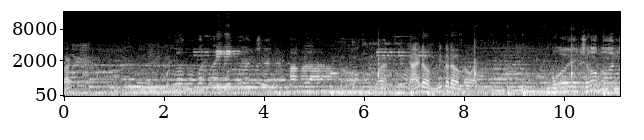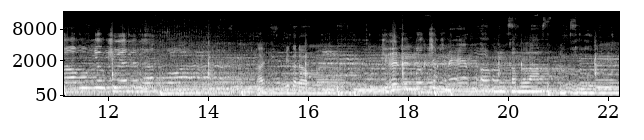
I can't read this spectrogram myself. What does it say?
đấy. Ôi, nhái đờm Mr. Đờm rồi? Buổi chiều ngồi ngóng những chuyến hương hoa đấy Mr. Đờm ờ, trên bước chân nén âm thầm lá chợt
